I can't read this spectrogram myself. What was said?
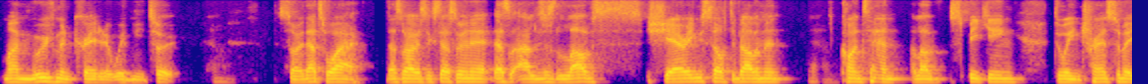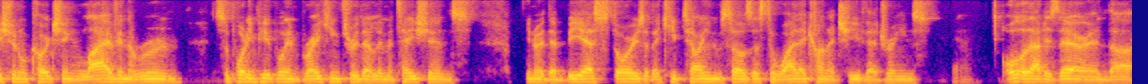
my movement created it with me too. So that's why. That's why I was successful in it. That's I just love sharing self development yeah. content. I love speaking, doing transformational coaching live in the room, supporting people in breaking through their limitations. You know, their BS stories that they keep telling themselves as to why they can't achieve their dreams. Yeah. All of that is there, and uh,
